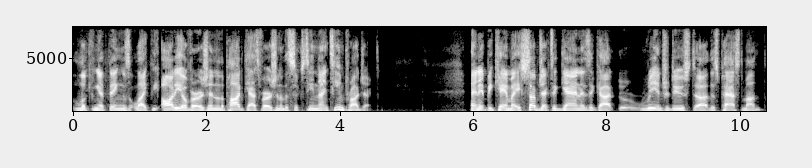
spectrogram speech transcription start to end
looking at things like the audio version and the podcast version of the 1619 Project. And it became a subject again as it got reintroduced uh, this past month.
